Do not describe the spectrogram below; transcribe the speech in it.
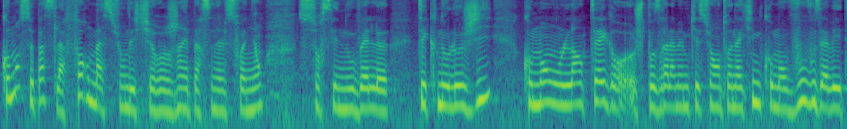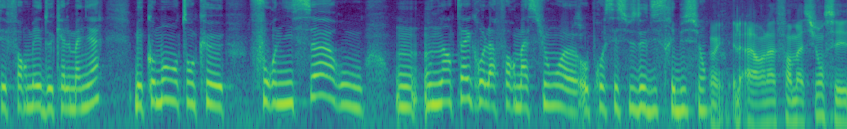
comment se passe la formation des chirurgiens et personnels soignants sur ces nouvelles technologies? Comment on l'intègre? Je poserai la même question à Antoine Hakim, comment vous, vous avez été formé, de quelle manière? Mais comment, en tant que fournisseur, on, on intègre la formation euh, au processus de distribution? Oui. Alors la formation, c'est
